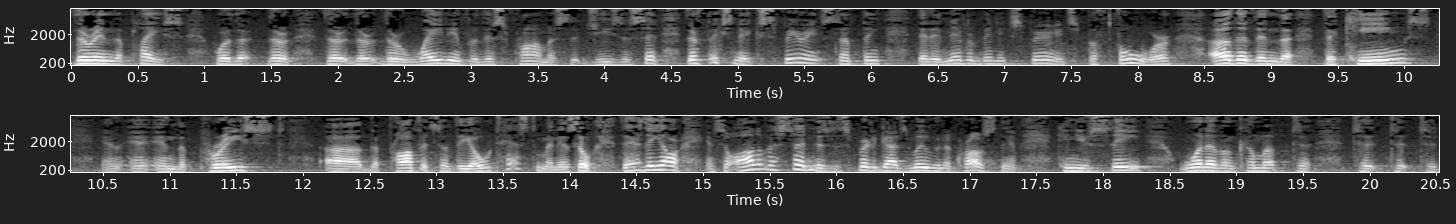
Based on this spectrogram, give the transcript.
They're in the place where they're, they're, they're, they're, they're waiting for this promise that Jesus said. They're fixing to experience something that had never been experienced before, other than the, the kings and, and, and the priests uh, the prophets of the Old Testament. And so there they are. And so all of a sudden, as the Spirit of God's moving across them, can you see one of them come up to, to, to, to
